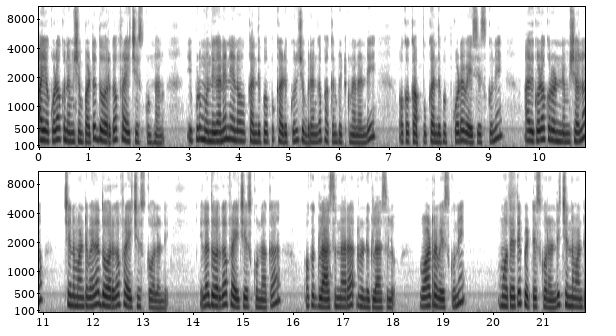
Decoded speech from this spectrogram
అవి కూడా ఒక నిమిషం పాటు దోరగా ఫ్రై చేసుకుంటున్నాను. ఇప్పుడు ముందుగానే నేను కందిపప్పు కడుక్కుని శుభ్రంగా పక్కన పెట్టుకున్నానండి. ఒక కప్పు కందిపప్పు కూడా వేసేసుకుని అది కూడా ఒక రెండు నిమిషాలు చిన్న మంట మీద దోరగా ఫ్రై చేసుకోవాలండి. ఇలా దోరగా ఫ్రై చేసుకున్నాక ఒక గ్లాసున్నర రెండు గ్లాసులు వాటర్ వేసుకుని మూత అయితే పెట్టేసుకోవాలండి. చిన్న మంట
